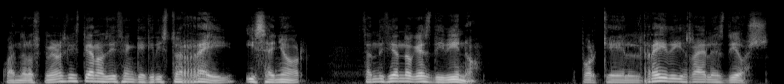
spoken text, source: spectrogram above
Cuando los primeros cristianos dicen que Cristo es rey y Señor, están diciendo que es divino, porque el rey de Israel es Dios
